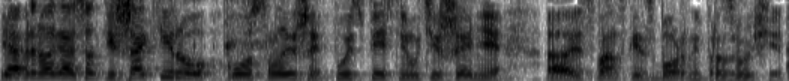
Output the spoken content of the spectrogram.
я предлагаю все-таки Шакиру услышать. Пусть песня утешения а, испанской сборной прозвучит.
